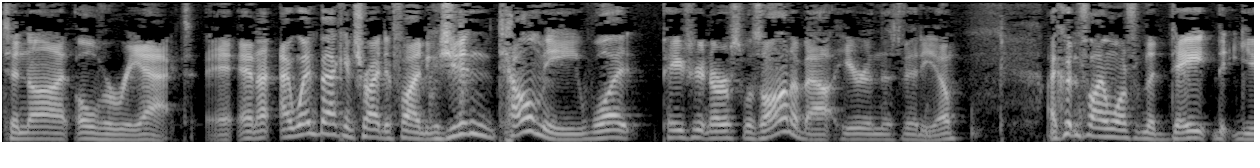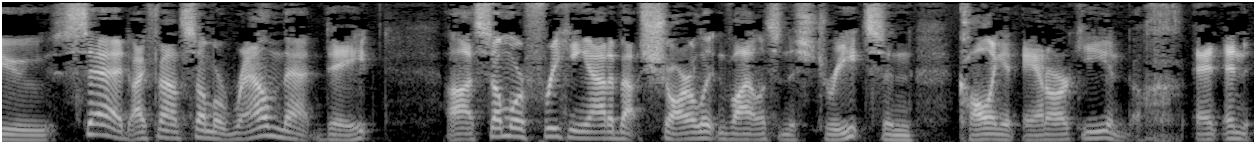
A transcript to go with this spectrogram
to not overreact. And I, I went back and tried to find, because you didn't tell me what Patriot Nurse was on about here in this video. I couldn't find one from the date that you said. I found some around that date. Uh, some were freaking out about Charlotte and violence in the streets and calling it anarchy and ugh, and and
